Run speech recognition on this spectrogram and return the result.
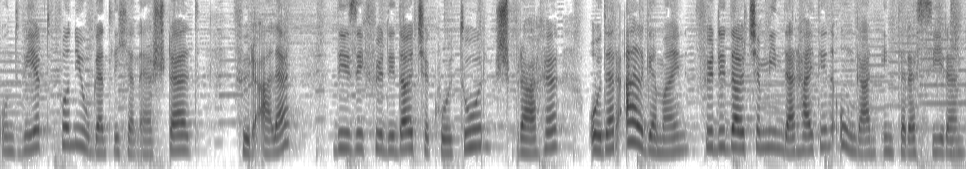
und wird von Jugendlichen erstellt, für alle, die sich für die deutsche Kultur, Sprache oder allgemein für die deutsche Minderheit in Ungarn interessieren.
